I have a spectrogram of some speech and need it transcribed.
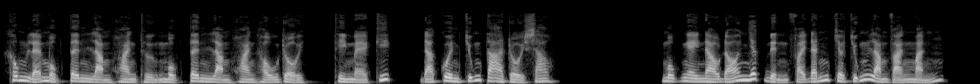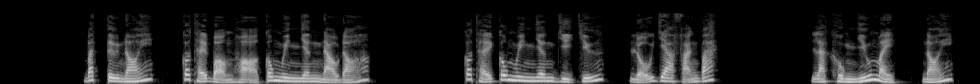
không lẽ một tên làm hoàng thượng một tên làm hoàng hậu rồi, thì mẹ kiếp, đã quên chúng ta rồi sao? Một ngày nào đó nhất định phải đánh cho chúng làm vạn mảnh. Bách Tư nói, có thể bọn họ có nguyên nhân nào đó. Có thể có nguyên nhân gì chứ, lỗ gia phản bác. Lạc Hùng nhíu mày, nói,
